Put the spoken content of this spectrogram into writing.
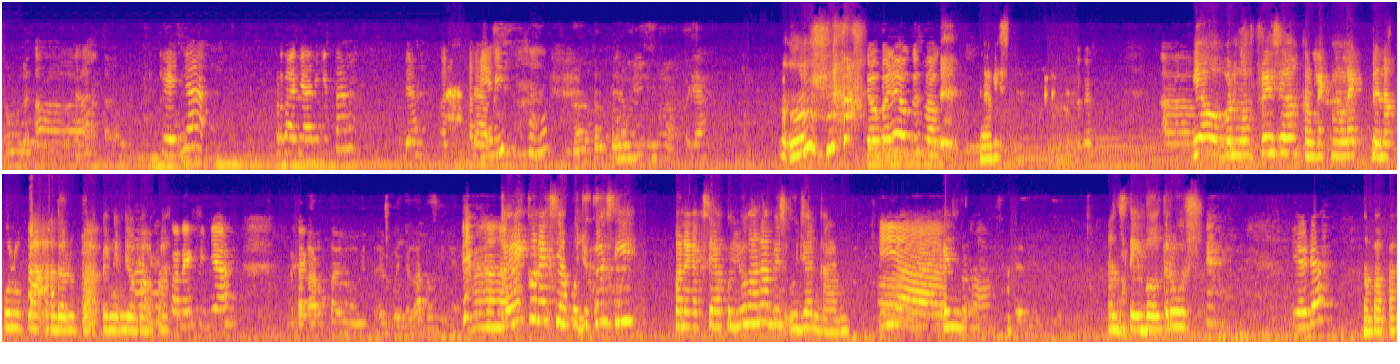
Kamu udah- Eh, kayaknya pertanyaan kita udah udah habis udah terpenuhi semua. udah Mm, jawabannya bagus bagus nggak bisa bagus Eh, ya walaupun nge-freeze ya ngelek ngelek dan aku lupa agak lupa pengen jawab apa koneksinya Jakarta emang gitu, eh bukan Jakarta sih. Kayaknya koneksi aku juga sih. Koneksi aku juga kan habis hujan kan. iya Mungkin Oh. Jadi, unstable terus. ya udah Nggak apa-apa.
